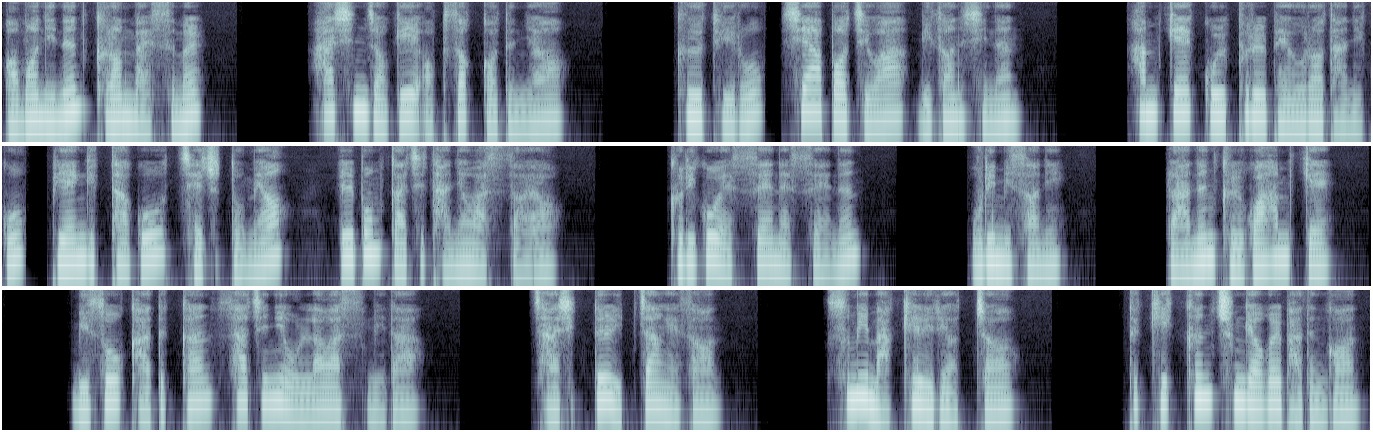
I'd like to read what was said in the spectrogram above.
어머니는 그런 말씀을 하신 적이 없었거든요. 그 뒤로 시아버지와 미선 씨는 함께 골프를 배우러 다니고 비행기 타고 제주도며 일본까지 다녀왔어요. 그리고 SNS에는 우리 미선이 라는 글과 함께 미소 가득한 사진이 올라왔습니다. 자식들 입장에선 숨이 막힐 일이었죠. 특히 큰 충격을 받은 건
